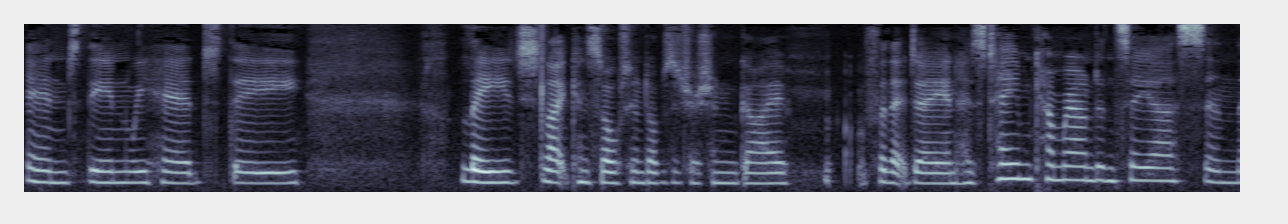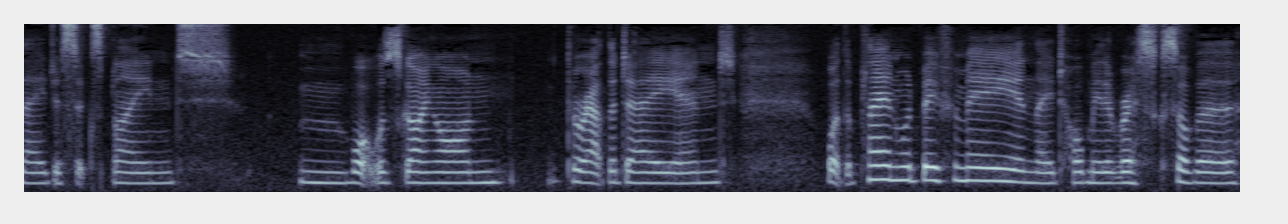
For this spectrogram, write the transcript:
and then we had the lead like consultant obstetrician guy for that day and his team come round and see us and they just explained um, what was going on throughout the day and what the plan would be for me, and they told me the risks of a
